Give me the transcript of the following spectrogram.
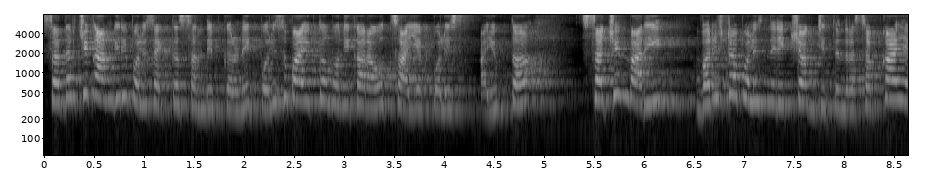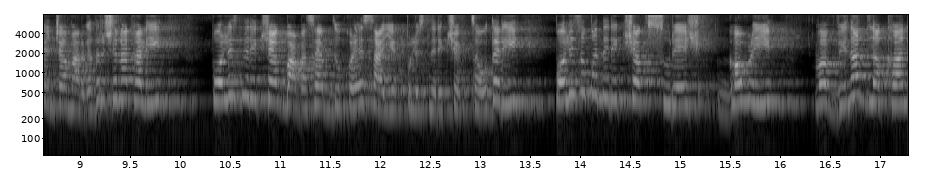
सदरची कामगिरी पोलीस आयुक्त संदीप कर्णिक पोलीस उपायुक्त मोनिका राऊत सहाय्यक पोलीस आयुक्त सचिन बारी वरिष्ठ पोलीस निरीक्षक जितेंद्र सपकाळे यांच्या मार्गदर्शनाखाली पोलीस निरीक्षक बाबासाहेब दुकळे सहाय्यक पोलीस निरीक्षक चौधरी पोलीस उपनिरीक्षक सुरेश गवळी व विनोद लखन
